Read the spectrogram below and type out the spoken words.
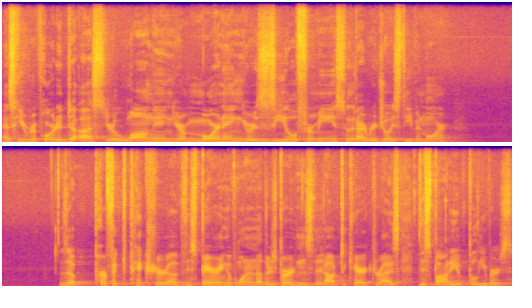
as he reported to us your longing, your mourning, your zeal for me, so that I rejoiced even more. This is a perfect picture of this bearing of one another's burdens that ought to characterize this body of believers.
